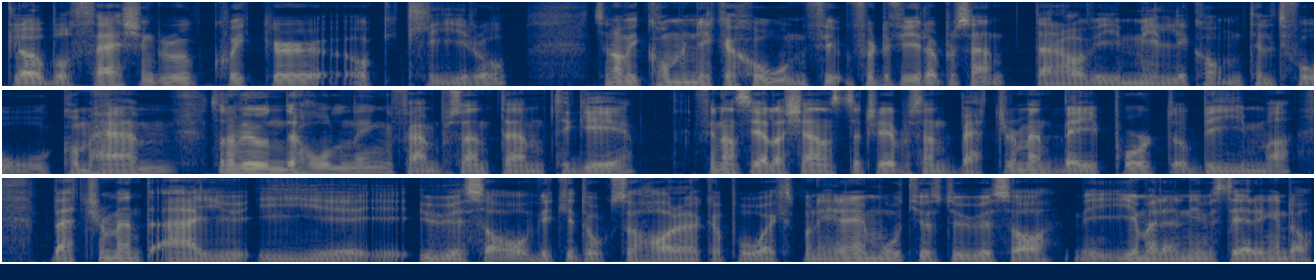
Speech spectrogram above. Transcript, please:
Global Fashion Group, Quicker och Qliro. Sen har vi kommunikation 44% Där har vi Millicom, Tele2 och Comhem. Sen har vi underhållning 5% MTG. Finansiella tjänster 3% Betterment, Bayport och Bima. Betterment är ju i USA vilket också har ökat på exponeringen mot just USA i och med den investeringen då.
